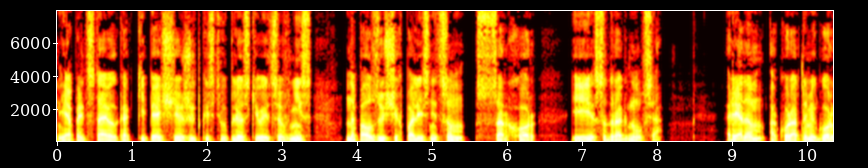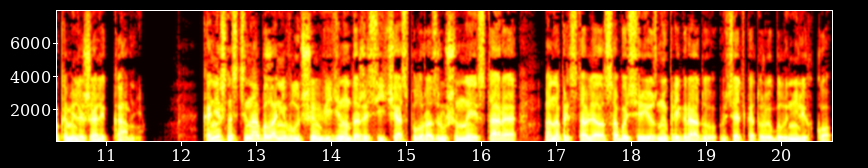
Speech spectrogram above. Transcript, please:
Я представил, как кипящая жидкость выплескивается вниз на ползущих по лестницам сархор, и содрогнулся. Рядом аккуратными горками лежали камни. Конечно, стена была не в лучшем виде, но даже сейчас, полуразрушенная и старая, она представляла собой серьезную преграду, взять которую было нелегко.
